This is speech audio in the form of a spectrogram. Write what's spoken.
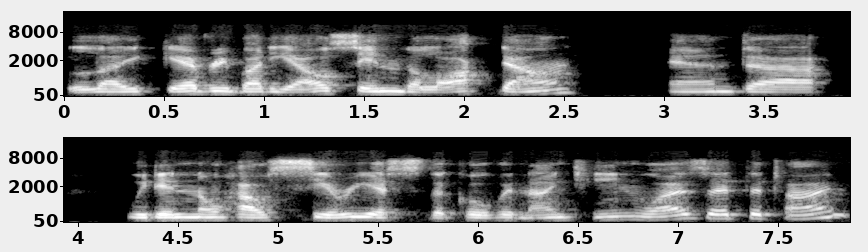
like everybody else in the lockdown, and uh, we didn't know how serious the COVID nineteen was at the time,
